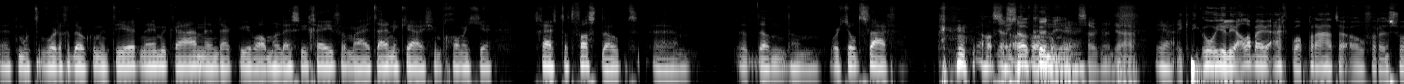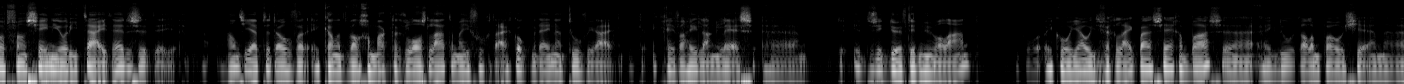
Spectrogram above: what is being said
het moet worden gedocumenteerd, neem ik aan. En daar kun je wel allemaal les in geven. Maar uiteindelijk, ja, als je een programmaatje schrijft dat vastloopt, ehm, dan, dan word je ontslagen. als ja, zou kunnen, ja, zou kunnen. Ja. ja. Ik, ik, hoor jullie allebei eigenlijk wel praten over een soort van senioriteit. Hè? Dus het, Hans, je hebt het over, ik kan het wel gemakkelijk loslaten, maar je voegt er eigenlijk ook meteen aan toe van ja, ik, ik geef al heel lang les, uh, dus ik durf dit nu al aan. Ik hoor, ik hoor jou iets vergelijkbaars zeggen, Bas. Uh, ik doe het al een poosje en uh,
